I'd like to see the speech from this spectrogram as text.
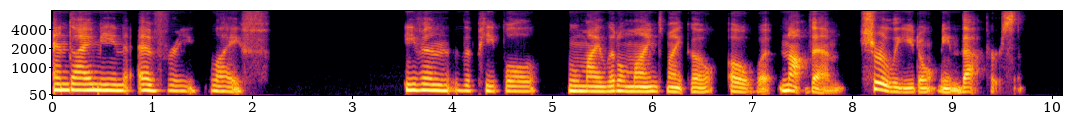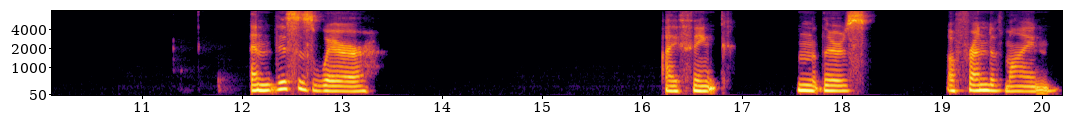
And I mean every life. even the people who my little mind might go, oh, but not them. Surely you don't mean that person. And this is where I think there's a friend of mine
